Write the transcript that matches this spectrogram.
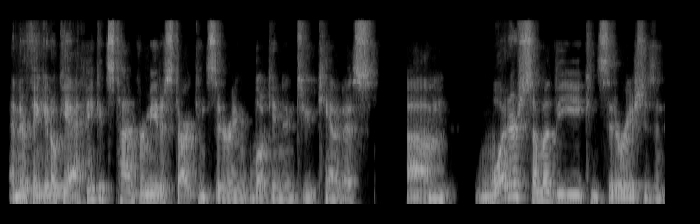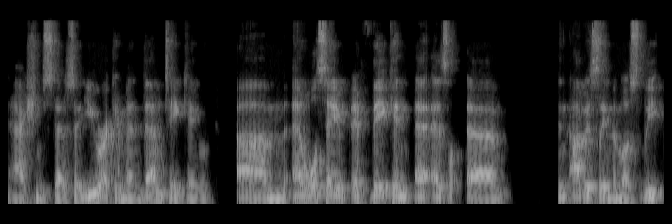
And they're thinking, okay, I think it's time for me to start considering looking into cannabis. Um, what are some of the considerations and action steps that you recommend them taking? Um, and we'll say if they can, as uh, and obviously in the most le-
